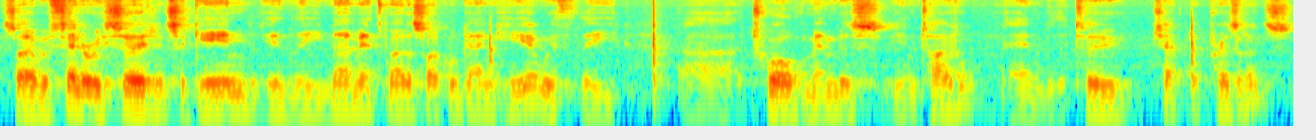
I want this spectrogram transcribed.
So we've seen a resurgence again in the Nomads motorcycle gang here with the uh, 12 members in total and with the two chapter presidents.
